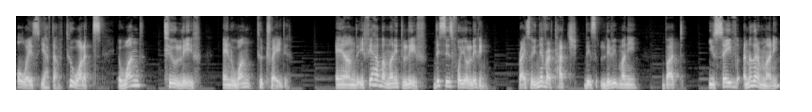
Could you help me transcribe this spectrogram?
Always you have to have two wallets, one to live and one to trade. And if you have a money to live, this is for your living, right? So you never touch this living money, but you save another money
